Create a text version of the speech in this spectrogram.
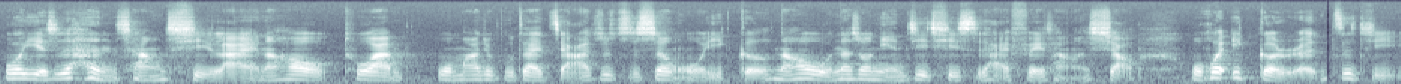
我也是很常起来，然后突然我妈就不在家，就只剩我一个。然后我那时候年纪其实还非常的小，我会一个人自己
